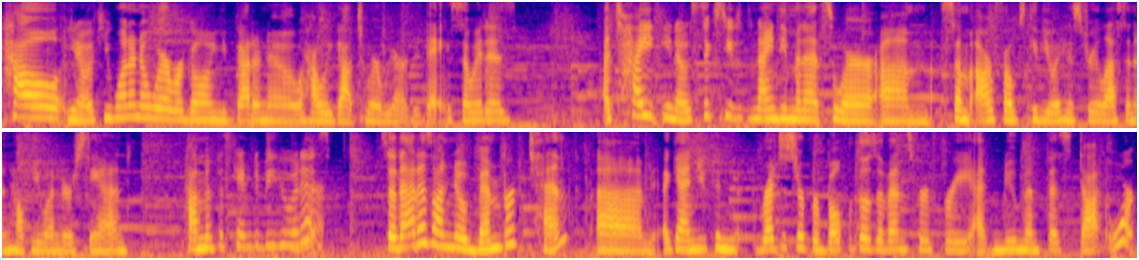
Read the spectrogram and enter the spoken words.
how, you know, if you want to know where we're going, you've got to know how we got to where we are today. So it is a tight, you know, 60 to 90 minutes where um, some our folks give you a history lesson and help you understand how Memphis came to be who it is. So that is on November 10th. Um, again, you can register for both of those events for free at newmemphis.org.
